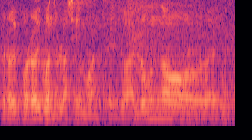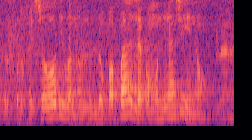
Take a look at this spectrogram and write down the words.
pero hoy por hoy bueno lo hacemos entre los alumnos, el profesor y bueno, los papás y la comunidad en sí, ¿no? Claro.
